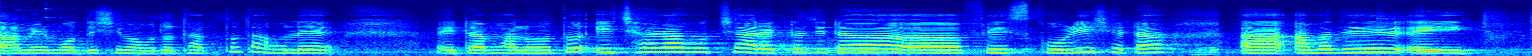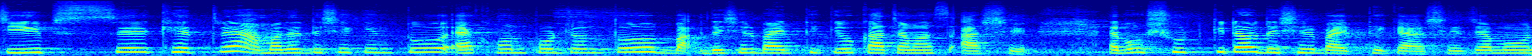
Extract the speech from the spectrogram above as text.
দামের মধ্যে সীমাবদ্ধ থাকতো, তাহলে এটা ভালো হতো। এছাড়া হচ্ছে আরেকটা যেটা ফেস করি সেটা আমাদের এই চিপসের ক্ষেত্রে আমাদের দেশে কিন্তু এখন পর্যন্ত দেশের বাইরে থেকেও কাঁচা মাছ আসে এবং শুটকিটাও দেশের বাইরে থেকে আসে। যেমন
